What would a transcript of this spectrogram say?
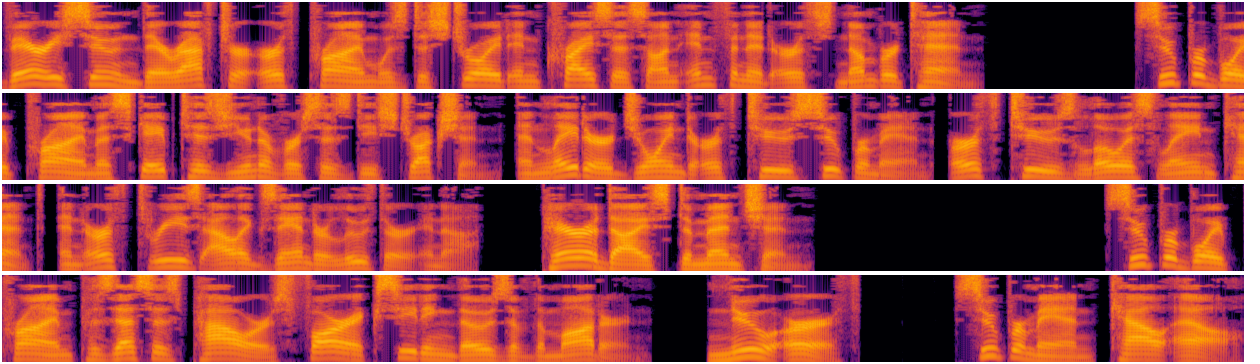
Very soon thereafter Earth Prime was destroyed in Crisis on Infinite Earths number 10. Superboy Prime escaped his universe's destruction, and later joined Earth-2's Superman, Earth-2's Lois Lane Kent, and Earth-3's Alexander Luthor in a «Paradise Dimension». Superboy Prime possesses powers far exceeding those of the modern «New Earth» Superman Kal-El.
